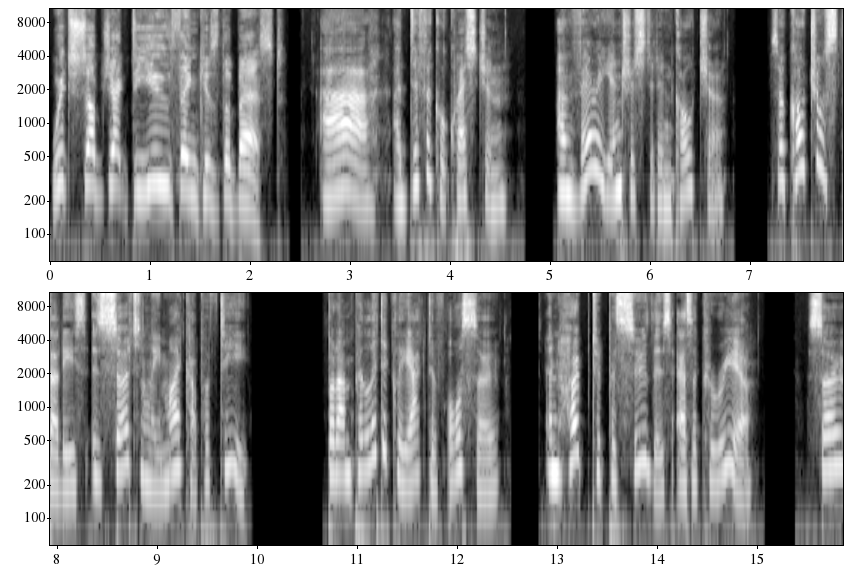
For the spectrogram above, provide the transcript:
Which subject do you think is the best? Ah, a difficult question. I'm very interested in culture, so cultural studies is certainly my cup of tea. But I'm politically active also, and hope to pursue this as a career. So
